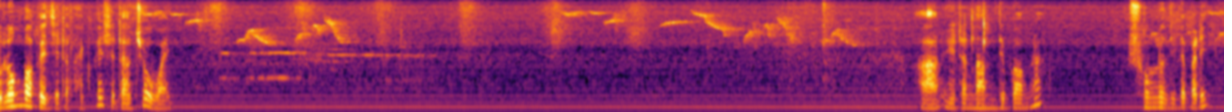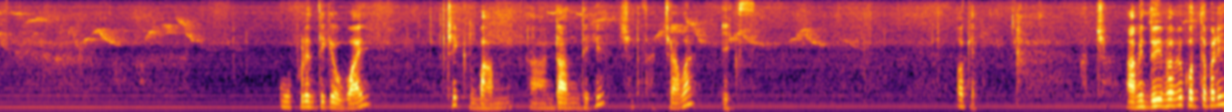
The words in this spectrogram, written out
উলম্বভাবে যেটা থাকবে সেটা হচ্ছে ওয়াই আর এটার নাম দেব আমরা শূন্য দিতে পারি। উপরের দিকে ওয়াই ঠিক বাম ডান দিকে সেটা থাকছে আমার এক্স ওকে আচ্ছা আমি দুইভাবে করতে পারি,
